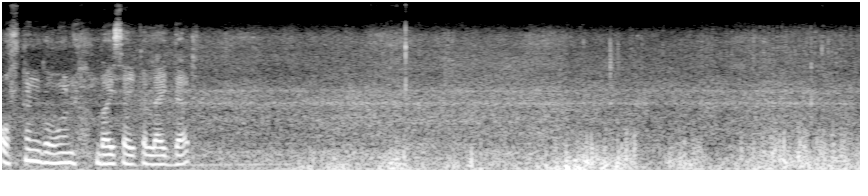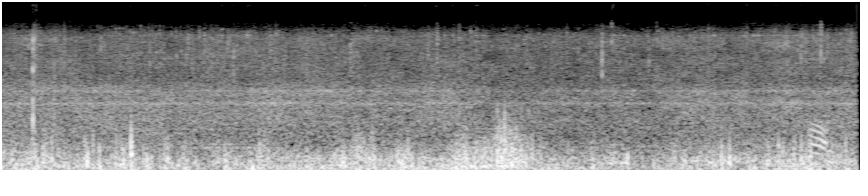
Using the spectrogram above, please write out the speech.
often go on bicycle like that. Oh.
